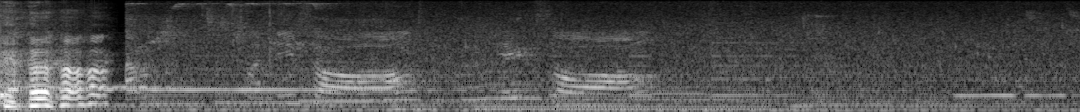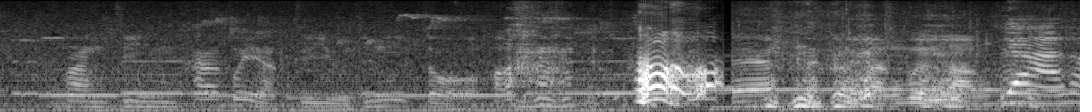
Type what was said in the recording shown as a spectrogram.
วันที่สองเทคสองความจริงข้าก็อยากจะอยู่ที่นี่ต่อ หลังเบื้องหลังอย่าท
